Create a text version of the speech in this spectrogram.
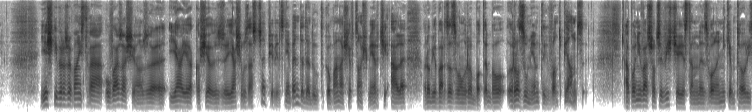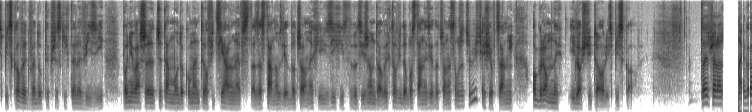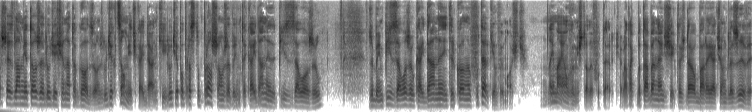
Jeśli, proszę Państwa, uważa się, że ja, jako się, że ja się zaszczepię, więc nie będę dedukowana siewcą śmierci, ale robię bardzo złą robotę, bo rozumiem tych wątpiących. A ponieważ oczywiście jestem zwolennikiem teorii spiskowych według tych wszystkich telewizji, ponieważ e, czytam mu dokumenty oficjalne ze Stanów Zjednoczonych i z ich instytucji rządowych, to widocznie Stany Zjednoczone są rzeczywiście siewcami ogromnych ilości teorii spiskowych. To jest przerażające. Najgorsze jest dla mnie to, że ludzie się na to godzą, że ludzie chcą mieć kajdanki. Ludzie po prostu proszą, żeby im te kajdany PiS założył, żeby im PiS założył kajdany i tylko no, futerkiem wymościł. No i mają wymieszczone futerki. A tak notabene dzisiaj ktoś dał Bareja ciągle żywy.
